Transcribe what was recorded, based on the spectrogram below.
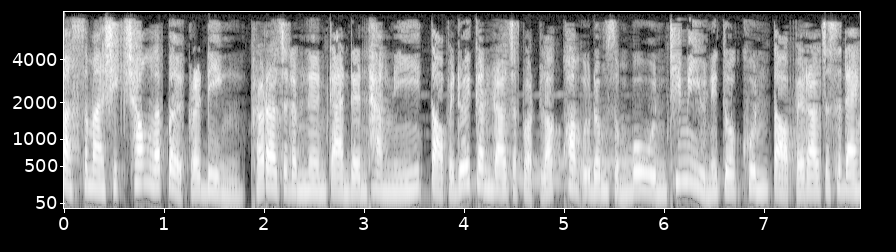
มัครสมาชิกช่องและเปิดกระดิ่ง เพราะเราจะดำเนินการเดินทางนี้ ต่อไปด้วยกันเราจะปลดล็อกความอุดมสมบูรณ์ที่มีอยู่ในตัวคุณต่อไปเราจะแสดง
